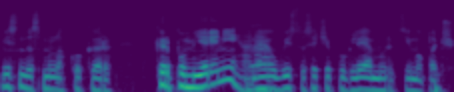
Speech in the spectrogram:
mislim, da smo lahko kar, kar pomirjeni. Ja. V bistvu, se, če pogledamo, recimo, pač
